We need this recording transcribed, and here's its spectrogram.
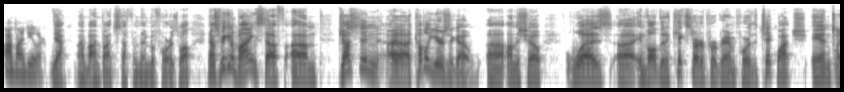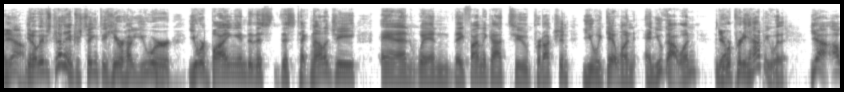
online dealer. yeah, I've, I've bought stuff from them before as well. Now, speaking of buying stuff, um, Justin, uh, a couple years ago uh, on the show, was uh, involved in a Kickstarter program for the TicWatch, and Oh, yeah. you know it was kind of interesting to hear how you were you were buying into this this technology, and when they finally got to production, you would get one, and you got one. You were pretty happy with it. Yeah, uh,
